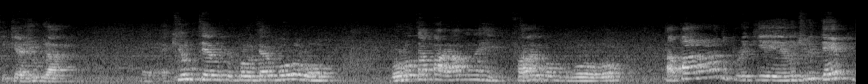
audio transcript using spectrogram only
que quer julgar. É que um tema que eu coloquei era o Bololô. O Bololô tá parado, né, Henrique? Fala Tá. um pouco do Bololô. Tá parado, porque eu não tive tempo.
